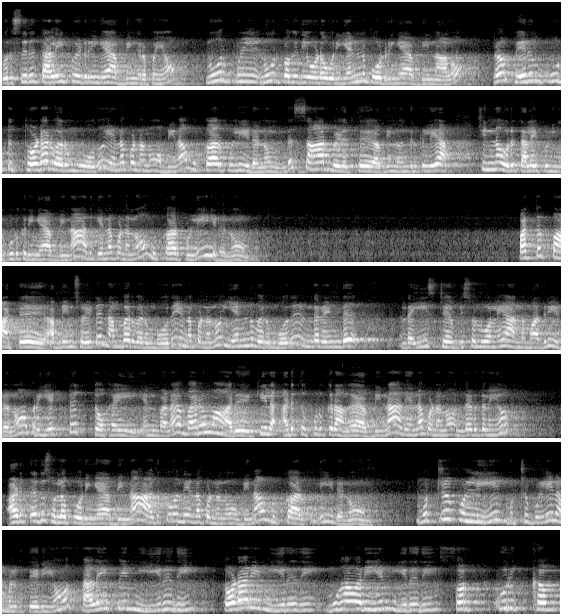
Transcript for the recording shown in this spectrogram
ஒரு சிறு தலைப்பு இடுறீங்க அப்படிங்கிறப்பையும் நூறு புள்ளி நூறு பகுதியோட ஒரு எண் போடுறீங்க அப்படின்னாலும் அப்புறம் பெருங்கூட்டு தொடர் வரும்போதும் என்ன பண்ணணும் அப்படின்னா முக்கார் புள்ளி இடணும். இந்த சார்பெழுத்து அப்படின்னு வந்திருக்கு இல்லையா? சின்ன ஒரு தலைப்பு நீங்கள் கொடுக்குறீங்க அப்படின்னா அதுக்கு என்ன பண்ணணும்? முக்கார் புள்ளி இடணும். பத்துப்பாட்டு அப்படின்னு சொல்லிட்டு நம்பர் வரும்போது என்ன பண்ணணும்? எண் வரும்போது இந்த ரெண்டு இந்த ஈஸ்ட் அப்படி சொல்லுவோம் இல்லையா? அந்த மாதிரி இடணும். அப்புறம் எட்டு தொகை என்பன வருமாறு கீழே அடுத்து கொடுக்குறாங்க அப்படின்னா அது என்ன பண்ணணும்? இந்த இடத்துலையும் அடுத்தது சொல்ல போறீங்க அப்படின்னா அதுக்கு வந்து என்ன பண்ணணும் அப்படின்னா முக்கார் புள்ளி இடணும். முற்றுப்புள்ளி முற்றுப்புள்ளி நம்மளுக்கு தெரியும். தலைப்பின் இறுதி தொடரின் இறுதி முகவரியின் இறுதி சொற்குறுக்கம்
